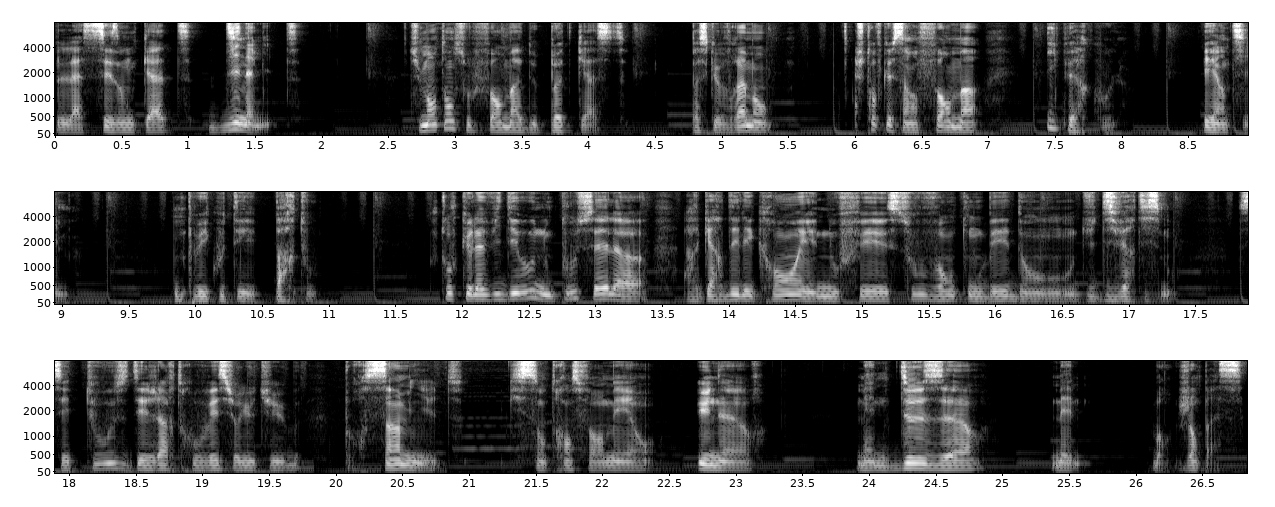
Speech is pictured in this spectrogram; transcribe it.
la saison 4, Dynamite. Tu m'entends sous le format de podcast, parce que vraiment, je trouve que c'est un format hyper cool et intime. On peut écouter partout. Trouve que la vidéo nous pousse, elle, à, regarder l'écran et nous fait souvent tomber dans du divertissement. C'est tous déjà retrouvés sur YouTube pour 5 minutes, qui sont transformés en 1 heure, même 2 heures, même... Bon, j'en passe.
